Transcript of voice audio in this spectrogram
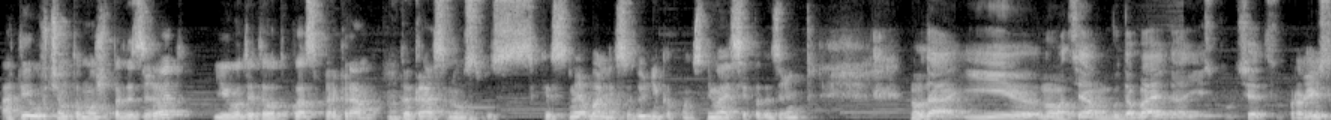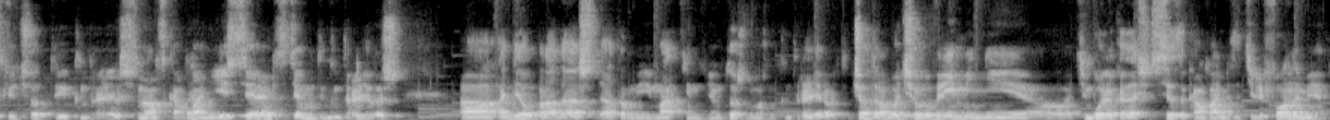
а ты его в чем-то можешь подозревать, и вот это вот класс программ, как раз ну, с, с, нормальных сотрудников он снимает все подозрения. Ну да, и ну, от себя могу добавить, да, есть, получается, управленческий учет, ты контролируешь финансовую компанию, да. есть CRM-система, ты контролируешь отдел продаж, да, там и маркетинг в нем тоже можно контролировать. Учет рабочего времени, а, тем более, когда сейчас все за компами, за телефонами,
